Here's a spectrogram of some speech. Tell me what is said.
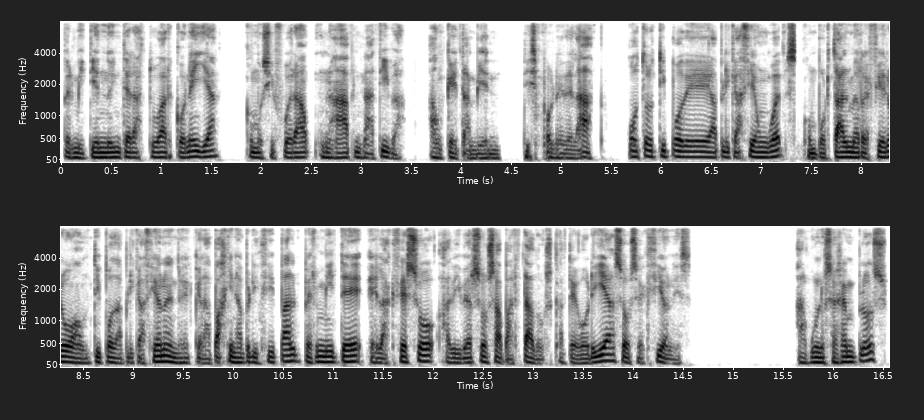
permitiendo interactuar con ella como si fuera una app nativa, aunque también dispone de la app. Otro tipo de aplicación web, con portal me refiero a un tipo de aplicación en el que la página principal permite el acceso a diversos apartados, categorías o secciones. Algunos ejemplos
